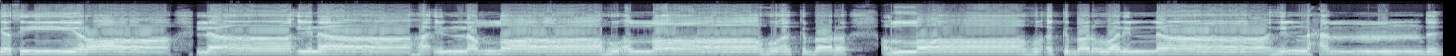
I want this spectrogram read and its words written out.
كثيرا. لا إله إلا الله. الله أكبر. الله أكبر. ولله الحمد.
